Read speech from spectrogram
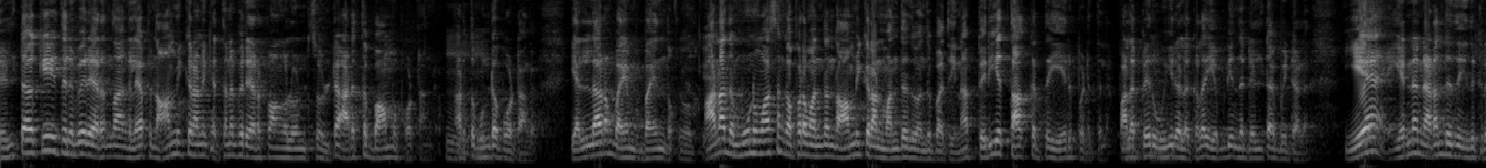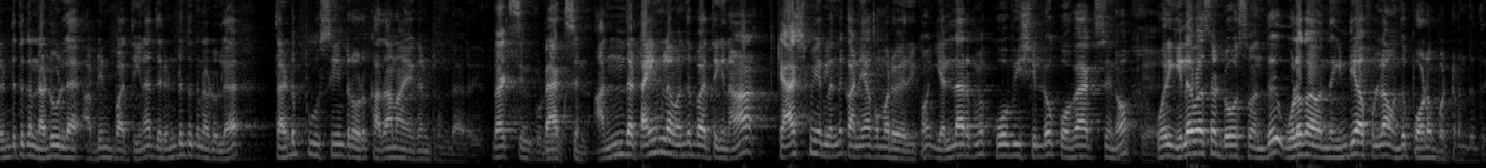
டெல்டாக்கே இத்தனை பேர் இறந்தாங்களே அப்போ இந்த ஆமிக்ரானுக்கு எத்தனை பேர் இறப்பாங்களோன்னு சொல்லிட்டு அடுத்த பாம்பை போட்டாங்க. அடுத்த குண்டை போட்டாங்க. எல்லாரும் பயம் பயந்தோம். ஆனால் அந்த மூணு மாதங்க அப்புறம் வந்து அந்த ஆமிக்ரான் வந்தது வந்து பார்த்தீங்கன்னா பெரிய தாக்கத்தை ஏற்படுத்தலை. பல பேர் உயிரிழக்கல. எப்படி இந்த டெல்டா பீட்டால ஏன் என்ன நடந்தது? இதுக்கு ரெண்டுத்துக்கும் நடுவில் அப்படின்னு பார்த்தீங்கன்னா இந்த ரெண்டுத்துக்கு நடுவில் தடுப்பூசின்ற ஒரு கதாநாயகன் இருந்தார். வேக்சின் வேக்சின் அந்த டைமில் வந்து பார்த்தீங்கன்னா காஷ்மீர்லேருந்து கன்னியாகுமரி வரைக்கும் எல்லாருக்குமே கோவிஷீல்டோ கோவேக்சினோ ஒரு இலவச டோஸ் வந்து உலகம் வந்து இந்தியா ஃபுல்லாக வந்து போடப்பட்டிருந்தது.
